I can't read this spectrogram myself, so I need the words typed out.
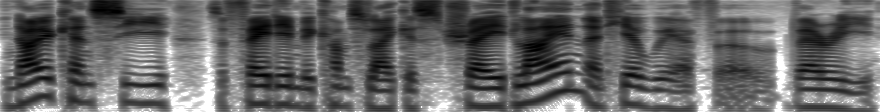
And now you can see the fading becomes like a straight line. And here we have a very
